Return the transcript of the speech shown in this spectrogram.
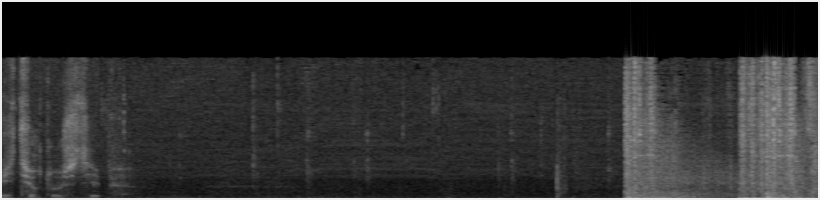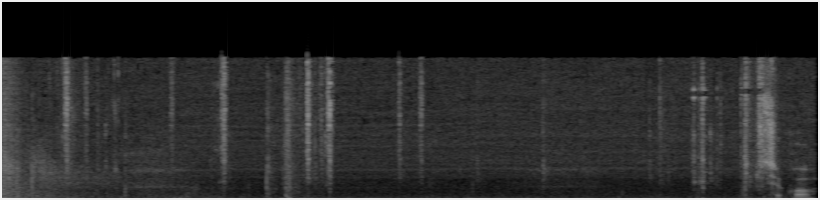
Mais il tire tout ce type. C'est quoi?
